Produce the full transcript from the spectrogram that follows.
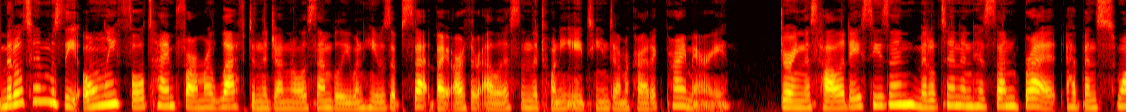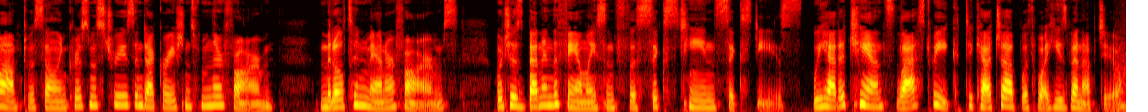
Middleton was the only full time farmer left in the General Assembly when he was upset by Arthur Ellis in the 2018 Democratic primary. During this holiday season, Middleton and his son Brett have been swamped with selling Christmas trees and decorations from their farm, Middleton Manor Farms, which has been in the family since the 1660s. We had a chance last week to catch up with what he's been up to.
